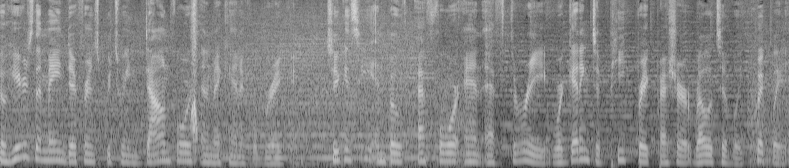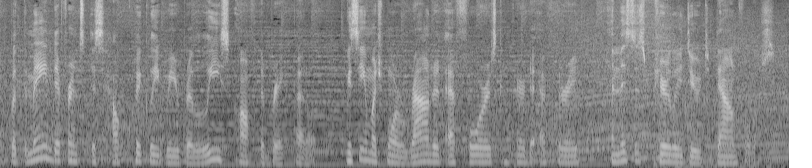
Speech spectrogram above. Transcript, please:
So here's the main difference between downforce and mechanical braking. So you can see in both F4 and F3, we're getting to peak brake pressure relatively quickly, but the main difference is how quickly we release off the brake pedal. You can see a much more rounded F4 is compared to F3, and this is purely due to downforce.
